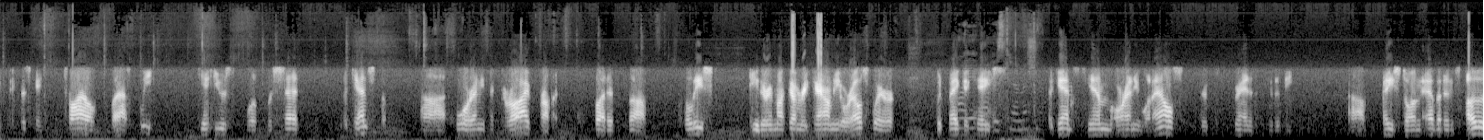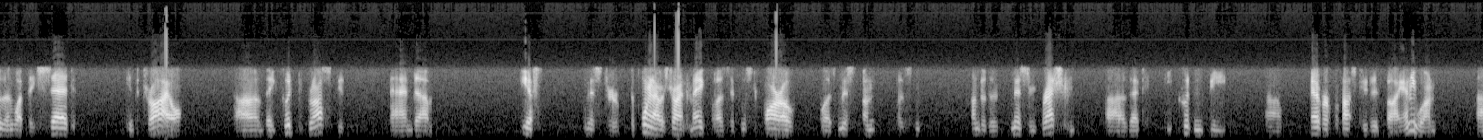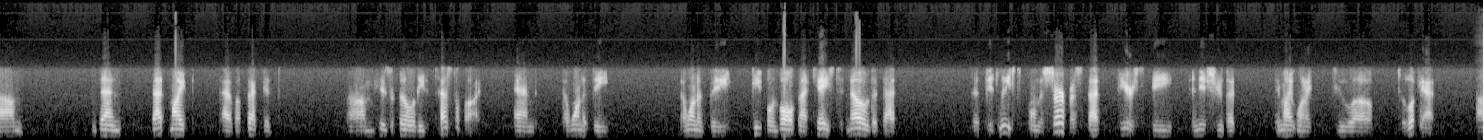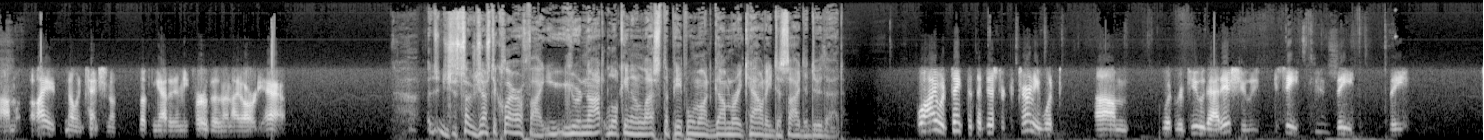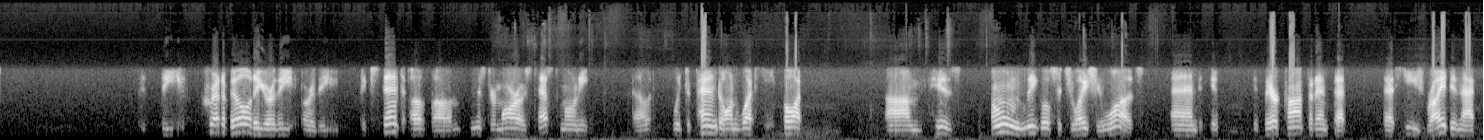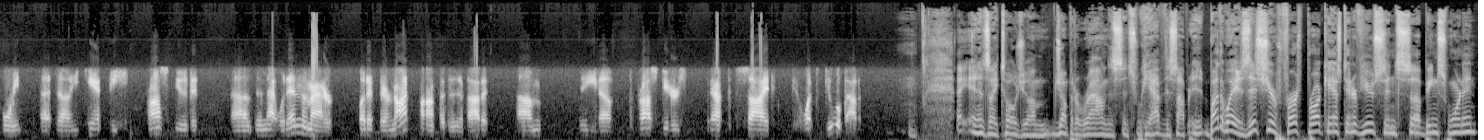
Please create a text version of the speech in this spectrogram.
in this case, trial last week, can't use what was said against them uh, or anything derived from it. But if uh, police, either in Montgomery County or elsewhere, would make a case against him or anyone else, granted it's going to be uh, based on evidence other than what they said in the trial, uh, they could be prosecuted. And um, if Mr. The point I was trying to make was if Mr. Morrow was mis um, was under the misimpression uh, that he couldn't be uh, ever prosecuted by anyone, um, then that might have affected um, his ability to testify. And I wanted the I wanted the people involved in that case to know that that, that at least on the surface that appears to be an issue that they might want to to, uh, to look at. Um, I have no intention of looking at it any further than I already have. So, just to clarify, you're not looking unless the people in Montgomery County decide to do that. Well, I would think that the district attorney would um, would review that issue. You see, the the the credibility or the or the extent of um, Mr. Morrow's testimony uh, would depend on what he thought um, his own legal situation was, and if if they're confident that that he's right in that point that uh, he can't be prosecuted, uh, then that would end the matter. But if they're not confident about it, um, the, uh, the prosecutors have to decide what to do about it. And as I told you, I'm jumping around since we have this opportunity. By the way, is this your first broadcast interview since uh, being sworn in?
